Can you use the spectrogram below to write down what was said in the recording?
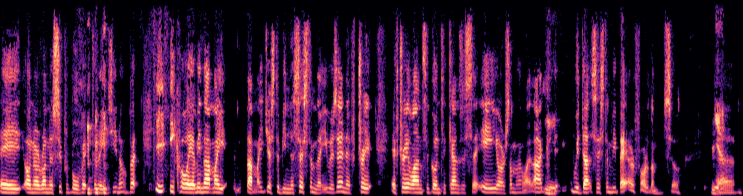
uh, on a run of Super Bowl victories you know but e- equally I mean that might that might just have been the system that he was in if Trey if Trey Lance had gone to Kansas City or something like that could, would that system be better for them so Yeah. um,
